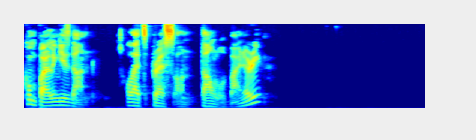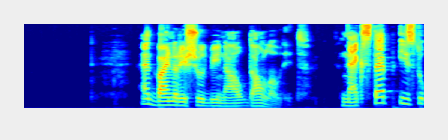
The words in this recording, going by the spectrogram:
compiling is done. Let's press on download binary. And binary should be now downloaded. Next step is to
